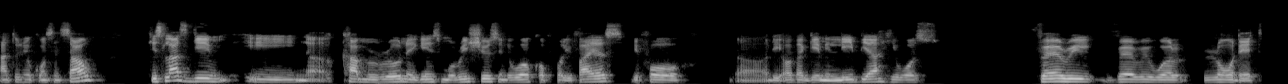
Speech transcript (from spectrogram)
Antonio Conceição. His last game in uh, Cameroon against Mauritius in the World Cup qualifiers before uh, the other game in Libya, he was very, very well lauded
